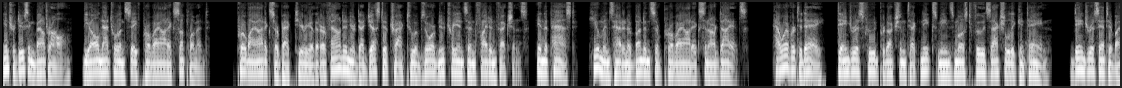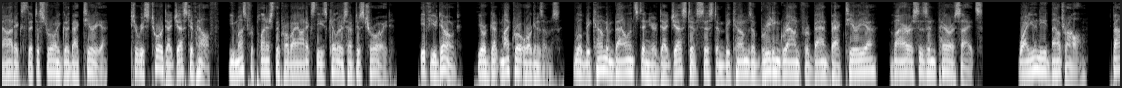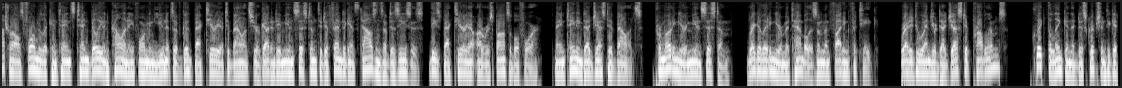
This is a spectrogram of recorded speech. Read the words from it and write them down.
Introducing Bowtrol, the all-natural and safe probiotic supplement. Probiotics are bacteria that are found in your digestive tract to absorb nutrients and fight infections. In the past, humans had an abundance of probiotics in our diets. However today, dangerous food production techniques means most foods actually contain dangerous antibiotics that destroy good bacteria. To restore digestive health, you must replenish the probiotics these killers have destroyed. If you don't, your gut microorganisms will become imbalanced and your digestive system becomes a breeding ground for bad bacteria, viruses and parasites. Why you need Bowtrol Bowtrol's formula contains 10 billion colony-forming units of good bacteria to balance your gut and immune system to defend against thousands of diseases. These bacteria are responsible for maintaining digestive balance, promoting your immune system, regulating your metabolism and fighting fatigue. Ready to end your digestive problems? Click the link in the description to get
